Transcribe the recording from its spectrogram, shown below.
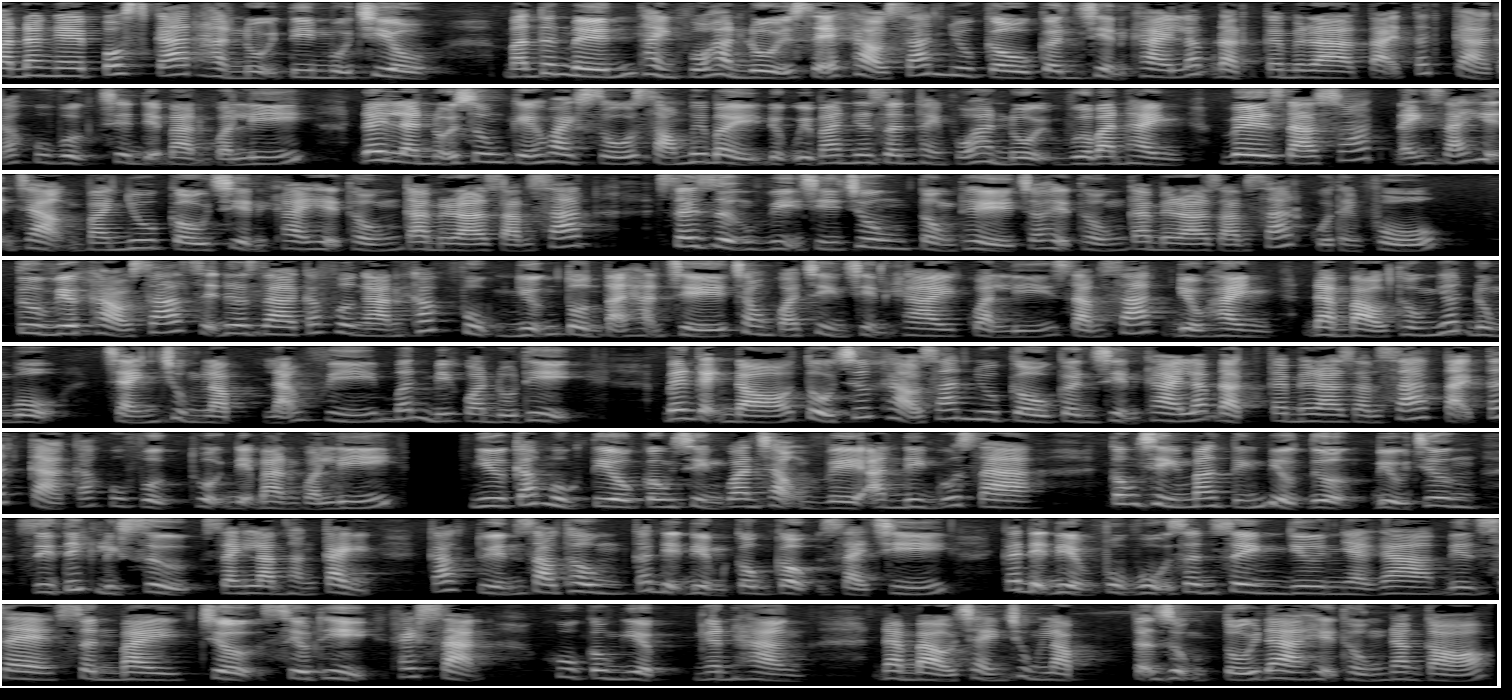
Bạn đang nghe Postcard Hà Nội tin mỗi chiều. Bạn thân mến, thành phố Hà Nội sẽ khảo sát nhu cầu cần triển khai lắp đặt camera tại tất cả các khu vực trên địa bàn quản lý. Đây là nội dung kế hoạch số 67 được Ủy ban nhân dân thành phố Hà Nội vừa ban hành về giá soát, đánh giá hiện trạng và nhu cầu triển khai hệ thống camera giám sát, xây dựng vị trí chung tổng thể cho hệ thống camera giám sát của thành phố. Từ việc khảo sát sẽ đưa ra các phương án khắc phục những tồn tại hạn chế trong quá trình triển khai, quản lý, giám sát, điều hành, đảm bảo thống nhất đồng bộ, tránh trùng lập, lãng phí, mất mỹ quan đô thị. Bên cạnh đó, tổ chức khảo sát nhu cầu cần triển khai lắp đặt camera giám sát tại tất cả các khu vực thuộc địa bàn quản lý, như các mục tiêu công trình quan trọng về an ninh quốc gia, công trình mang tính biểu tượng, biểu trưng, di tích lịch sử, danh lam thắng cảnh, các tuyến giao thông, các địa điểm công cộng, giải trí, các địa điểm phục vụ dân sinh như nhà ga, bến xe, sân bay, chợ, siêu thị, khách sạn, khu công nghiệp, ngân hàng, đảm bảo tránh trùng lập, tận dụng tối đa hệ thống đang có.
